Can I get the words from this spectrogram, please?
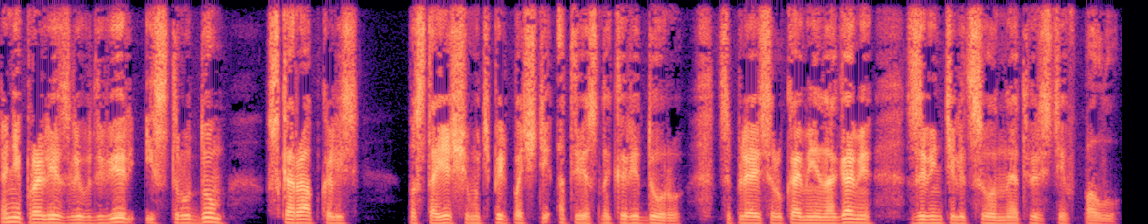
Они пролезли в дверь и с трудом вскарабкались по стоящему теперь почти отвесно коридору, цепляясь руками и ногами за вентиляционное отверстие в полу.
